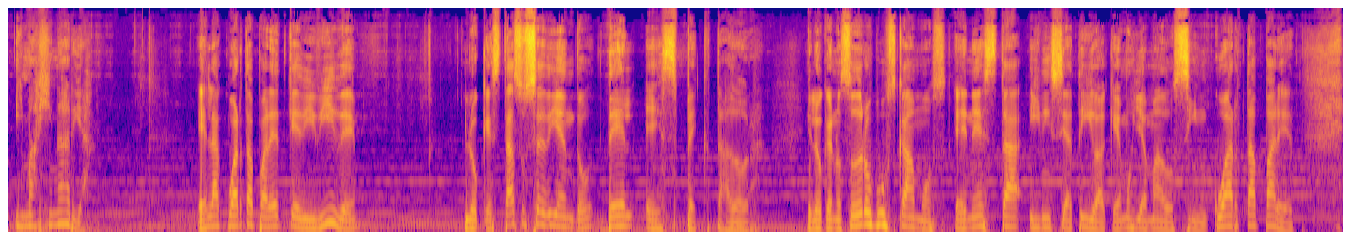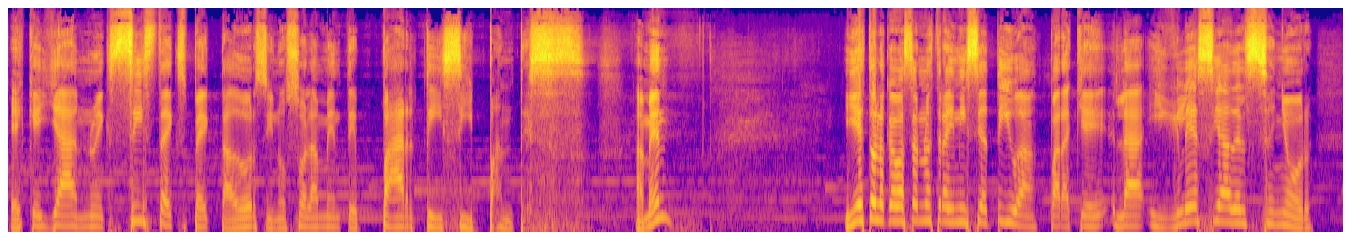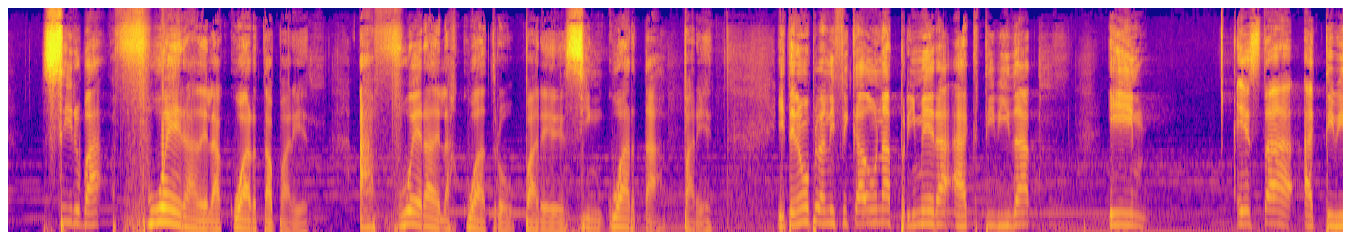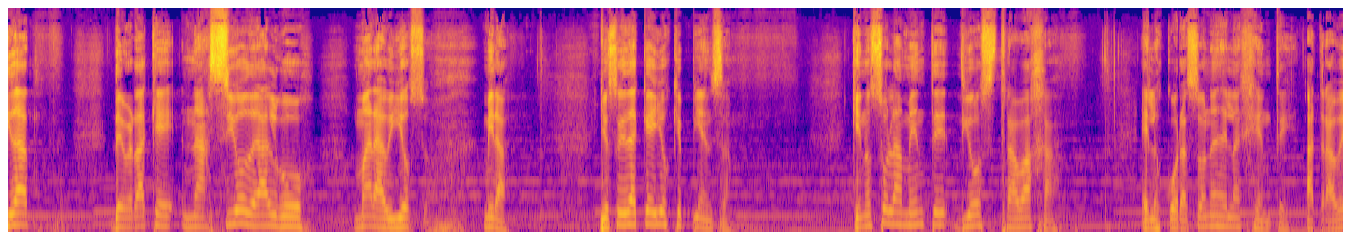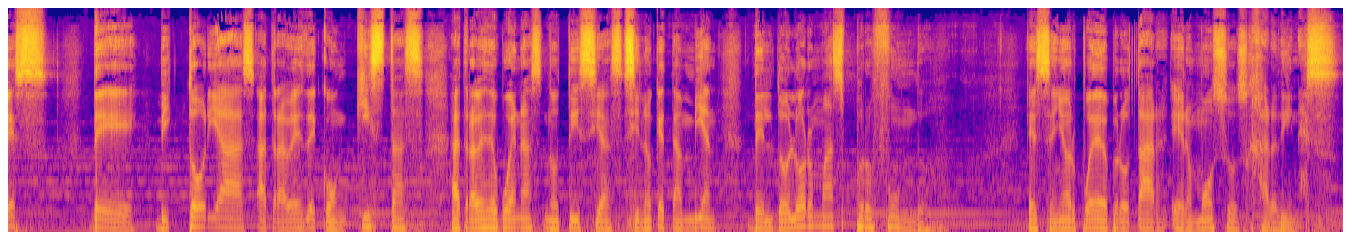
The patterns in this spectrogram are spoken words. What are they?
imaginaria. Es la cuarta pared que divide lo que está sucediendo del espectador. Y lo que nosotros buscamos en esta iniciativa que hemos llamado Sin Cuarta Pared es que ya no exista espectador, sino solamente participantes. Amén. Y esto es lo que va a ser nuestra iniciativa para que la iglesia del Señor sirva fuera de la cuarta pared, afuera de las cuatro paredes, sin cuarta pared. Y tenemos planificado una primera actividad y esta actividad de verdad que nació de algo maravilloso. Mira, yo soy de aquellos que piensan que no solamente Dios trabaja en los corazones de la gente a través de victorias, a través de conquistas, a través de buenas noticias, sino que también del dolor más profundo, el Señor puede brotar hermosos jardines.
